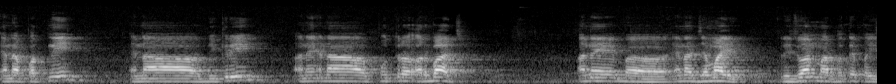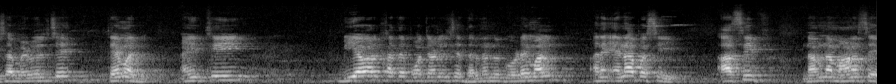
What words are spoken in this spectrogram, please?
એના પત્ની એના દીકરી અને એના પુત્ર અરબાજ અને એના જમાઈ રિઝવાન મારફતે પૈસા મેળવેલ છે. તેમજ અહીંથી બિયાવર ખાતે પહોંચાડેલ છે ધર્મેન્દ્ર ગોડેમાલ અને એના પછી આસિફ નામના માણસે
